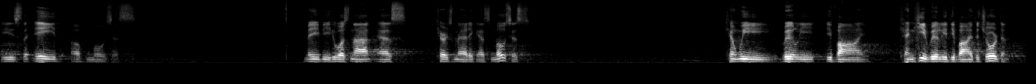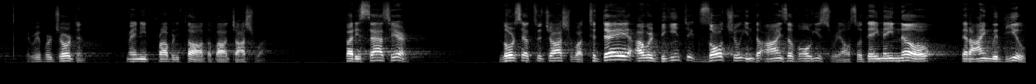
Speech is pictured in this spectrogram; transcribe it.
is the aide of Moses. Maybe he was not as charismatic as Moses, can we really divide? Can he really divide the Jordan, the river Jordan? Many probably thought about Joshua. But it says here, Lord said to Joshua, Today I will begin to exalt you in the eyes of all Israel, so they may know that I am with you,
